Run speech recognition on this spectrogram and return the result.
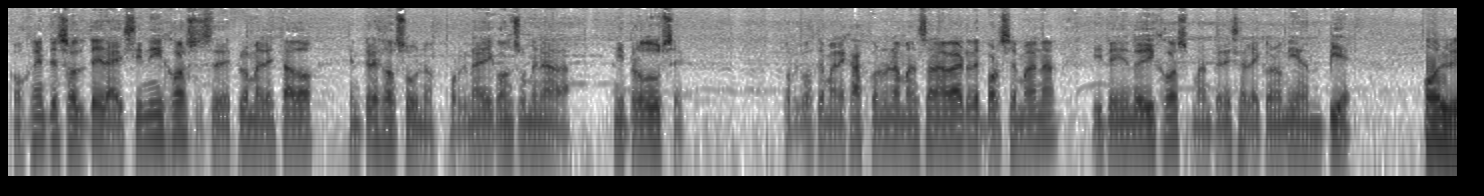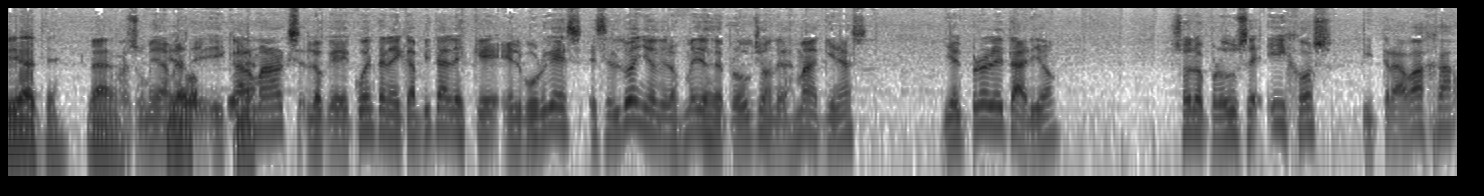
Con gente soltera y sin hijos se desploma el Estado en 3-2-1, porque nadie consume nada ni produce. Porque vos te manejás con una manzana verde por semana y teniendo hijos mantenés a la economía en pie. Olvídate, claro. Resumidamente. Y Karl Marx lo que cuenta en el Capital es que el burgués es el dueño de los medios de producción, de las máquinas, y el proletario solo produce hijos y trabaja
